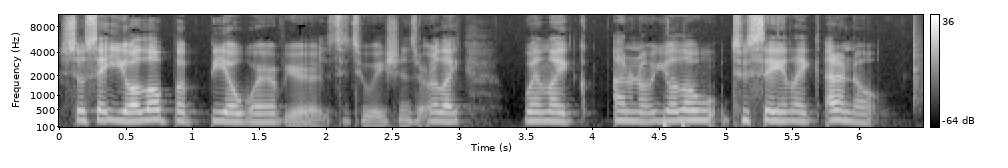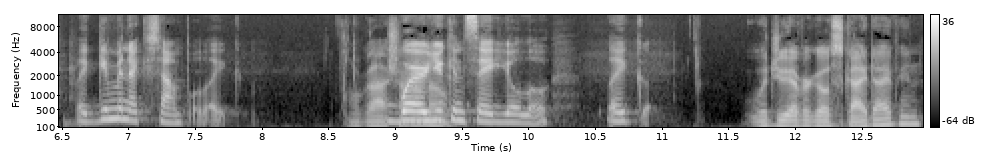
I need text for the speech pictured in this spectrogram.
so say YOLO, but be aware of your situations or like when like I don't know YOLO to say like I don't know, like give me an example like Oh gosh. Where you can say YOLO, like Would you ever go skydiving?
